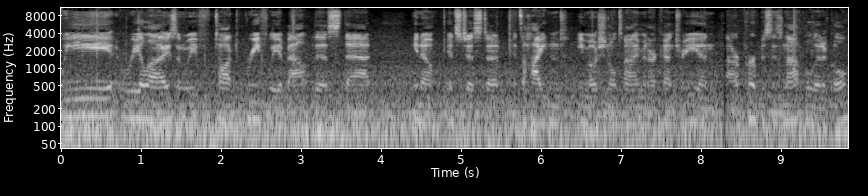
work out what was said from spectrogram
we realize, and we've talked briefly about this, that you know, it's just a, it's a heightened emotional time in our country, and our purpose is not political.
